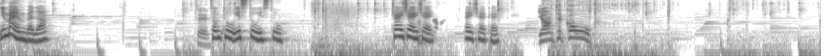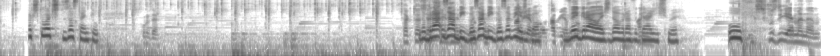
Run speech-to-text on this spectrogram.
Nie mają beda. Ty. Są tu, jest tu, jest tu. Czekaj, czekaj, czekaj. Czekaj, czekaj. Ja mam tylko łuk. Chodź tu, chodź tu, zostań tu. Kurde. Tak to jest Dobra, jak zabij go, zabij go, zabijesz Zabiłem go. zabiłem. Wygrałeś, dobra, wygraliśmy. Uff. Z fuzji M&M.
